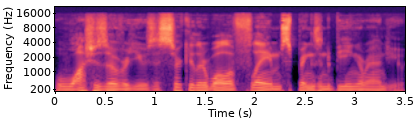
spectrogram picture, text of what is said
washes over you as a circular wall of flame springs into being around you.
